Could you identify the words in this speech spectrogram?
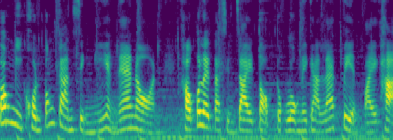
ต้องมีคนต้องการสิ่งนี้อย่างแน่นอน เขาก็เลยตัดสินใจตอบตกลงในการแลกเปลี่ยนไปค่ะ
